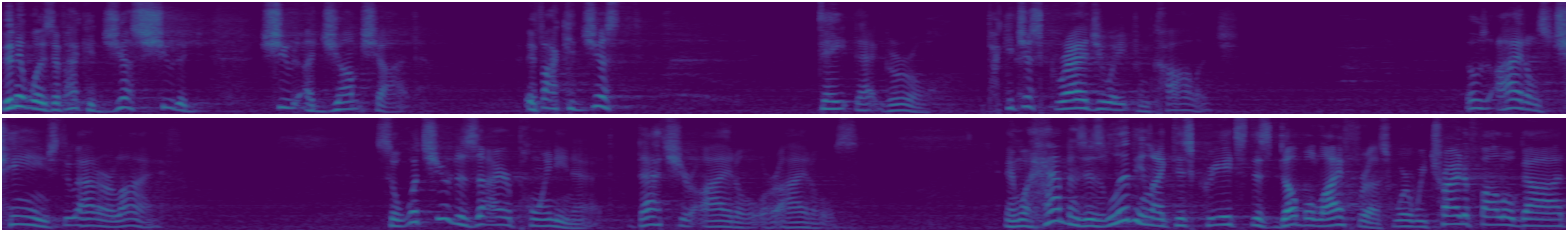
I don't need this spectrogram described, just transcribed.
then it was if I could just shoot a, shoot a jump shot, if I could just date that girl, if I could just graduate from college. Those idols change throughout our life. So, what's your desire pointing at? That's your idol or idols. And what happens is living like this creates this double life for us where we try to follow God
